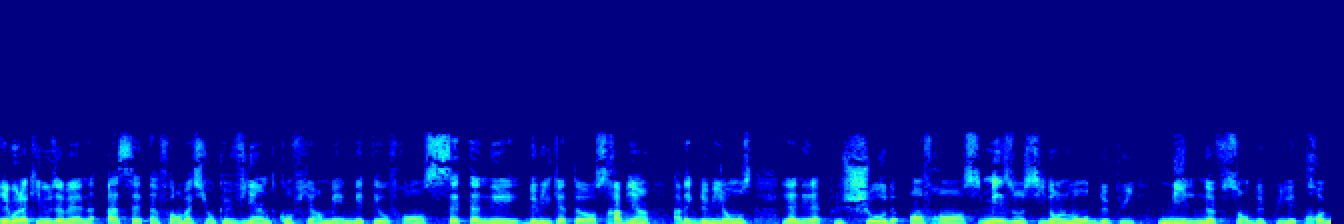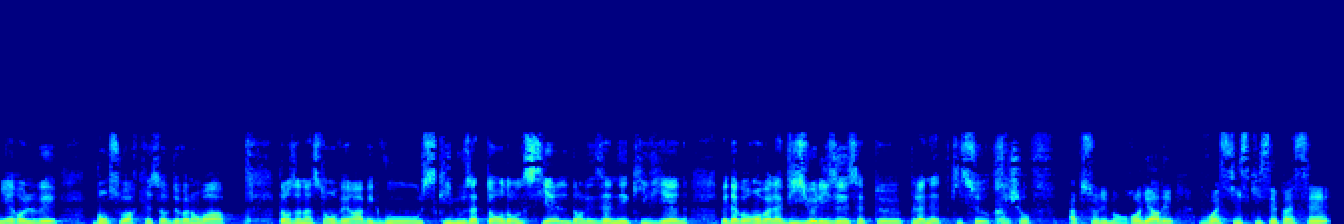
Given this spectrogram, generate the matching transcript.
Et voilà qui nous amène à cette information que vient de confirmer Météo France. Cette année 2014 sera bien, avec 2011, l'année la plus chaude en France, mais aussi dans le monde depuis 1900, depuis les premiers relevés. Bonsoir Christophe de Dans un instant, on verra avec vous ce qui nous attend dans le ciel dans les années qui viennent. Mais d'abord, on va la visualiser, cette planète qui se réchauffe. Absolument. Regardez, voici ce qui s'est passé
